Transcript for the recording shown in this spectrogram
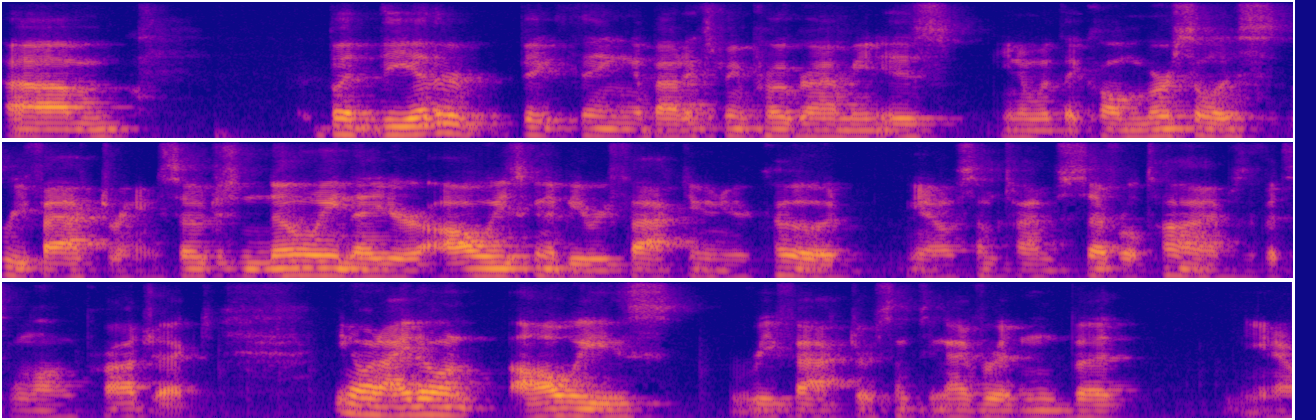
Um, but the other big thing about extreme programming is, you know, what they call merciless refactoring. So just knowing that you're always going to be refactoring your code, you know, sometimes several times if it's a long project. You know, and I don't always refactor something I've written, but you know,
